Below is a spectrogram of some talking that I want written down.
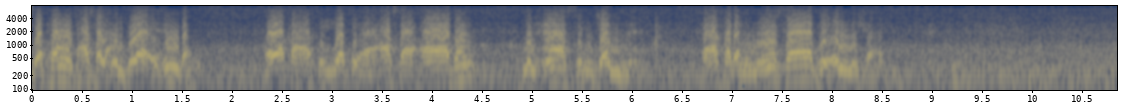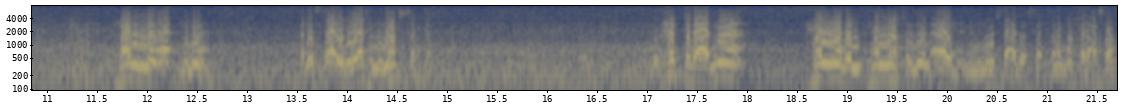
وكانت عصا الأنبياء عنده. فوقع في يدها عصا آدم من آس الجنة. فأخذه موسى بعلم شعيب هذه من من الإسرائيليات اللي ما تصدق. وحتى بعد ما هل نظن هل نأخذ من الآية أن موسى عليه الصلاة والسلام أخذ عصا؟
